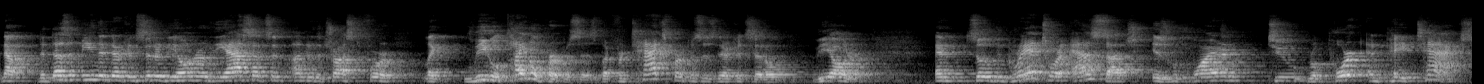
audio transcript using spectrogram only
Now, that doesn't mean that they're considered the owner of the assets under the trust for like legal title purposes, but for tax purposes, they're considered the owner. And so the grantor as such is required to report and pay tax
